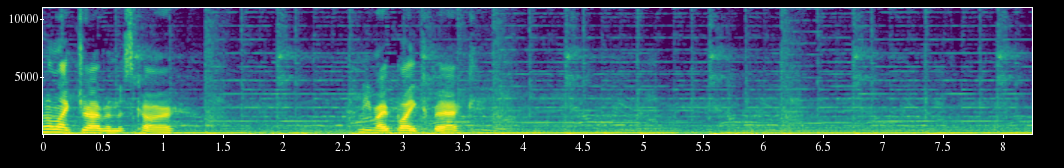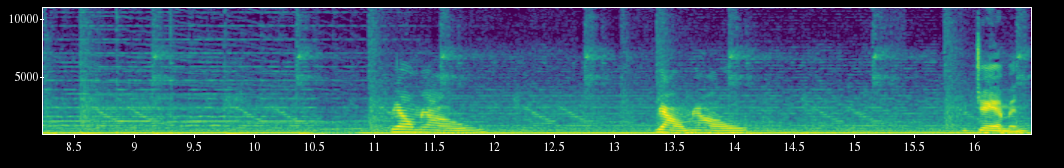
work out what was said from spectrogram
I don't like driving this car. I need my bike back. Meow meow. Meow meow. We're jamming.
